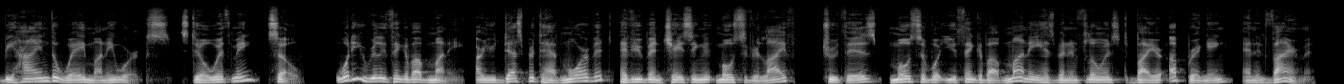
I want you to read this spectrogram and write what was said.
behind the way money works. Still with me? So, what do you really think about money? Are you desperate to have more of it? Have you been chasing it most of your life? Truth is, most of what you think about money has been influenced by your upbringing and environment.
